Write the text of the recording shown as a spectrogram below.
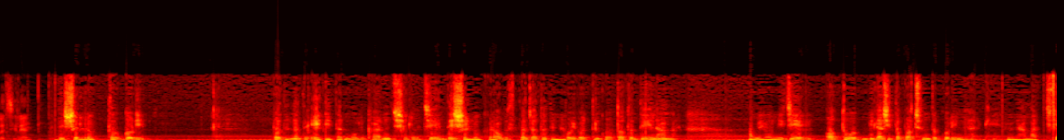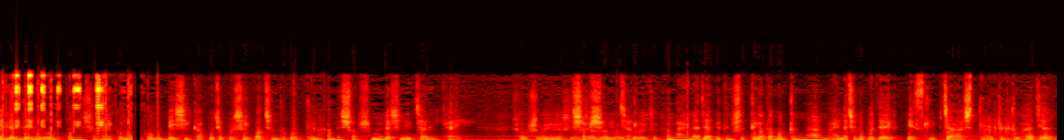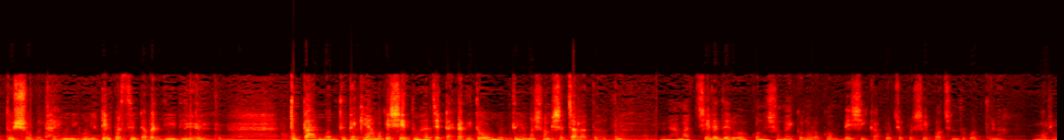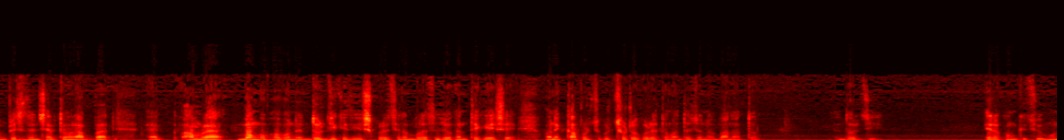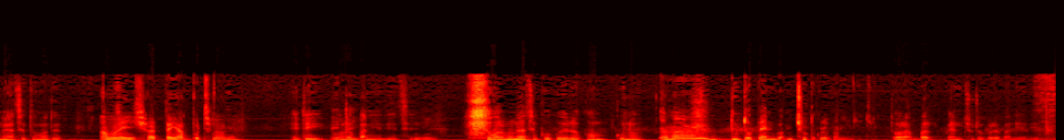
বলেছিলেন? দেশের লোক তো গরিব। প্রধানত এটি তার মূল কারণ ছিল যে দেশের লোকের অবস্থা যতদিন পরিবর্তন করে ততদিন আমার আমিও নিজে অত বিলাসিতা পছন্দ করি না আর কি। আমার ছেলেদেরও কোনো সময় কোনো রকম বেশি কাপড় চোপড় সে পছন্দ করতো না। আমরা সবসময় রেশনের চালই খাই। সবসময় মাইনা যা পেতেন সত্যি কথা বলতাম না মাইনা ছিল বোধহয় পে স্লিপ যা আসতো আর কি দু হাজার দুশো বোধ হয় উনি উনি টেন পার্সেন্ট আবার দিয়ে দিয়ে দিতেন। দিতেন। তো তার মধ্যে থেকে আমাকে সে দু হাজার টাকা দিত। ওর মধ্যেই আমার সংসার চালাতে হতো। আমার ছেলেদেরও কোনো সময় কোনো রকম বেশি কাপড় চোপড় সে পছন্দ করতো না। মরহুম প্রেসিডেন্ট সাহেব তোমার আব্বার আমরা বঙ্গভবনের দর্জিকে জিজ্ঞেস করেছিলাম বলেছে যে ওখান থেকে এসে অনেক কাপড় চোপড় ছোট করে তোমাদের জন্য বানাতো দর্জি। এরকম কিছু মনে আছে তোমাদের? আমার এই শার্টটাই আব্বুর ছিল আগে। এটাই? বানিয়ে দিয়েছে? জি। তোমার মনে আছে কোকো এরকম কোনো? আমার দুটো প্যান্ট ছোট করে বানিয়ে দিয়েছিল। তোমার আব্বার প্যান্ট ছোট করে বানিয়ে দিয়েছে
